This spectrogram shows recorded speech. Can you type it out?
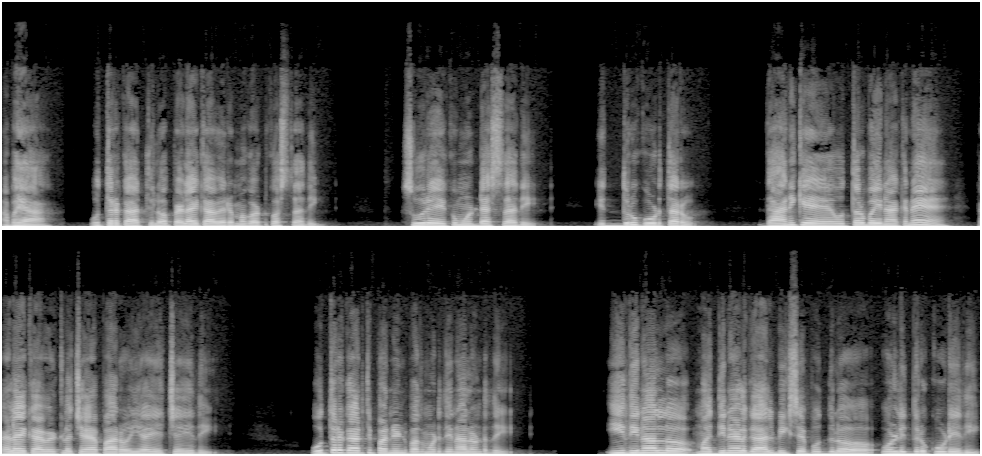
అభయ ఉత్తర కార్తిలో పెళయ కావేరమ్మ కొట్టుకొస్తుంది సూర్యకు ముడ్డేస్తుంది. ఇద్దరు కూడతారు. దానికే ఉత్తర పోయినాకనే పెళయ చేప రొయ్య ఎచ్చేది ఉత్తర కార్తి పన్నెండు పదమూడు దినాలు ఉంటుంది ఈ దినాల్లో మధ్యనేళ్ళ గాలి బీక్సే పొద్దులో వాళ్ళిద్దరూ కూడేది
